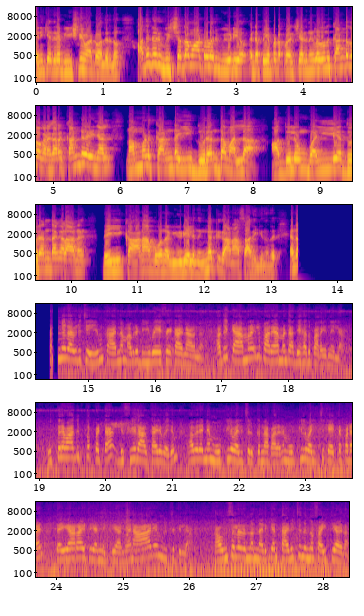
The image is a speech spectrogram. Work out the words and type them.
എനിക്കെതിരെ ഭീഷണിയുമായിട്ട് വന്നിരുന്നു. അതിന്റെ ഒരു വിശദമായിട്ടുള്ള ഒരു വീഡിയോ എന്റെ പ്രിയപ്പെട്ട പ്രേക്ഷകർ നിങ്ങൾ ഇതൊന്ന് കണ്ടു നോക്കണം. കാരണം കണ്ടു കഴിഞ്ഞാൽ നമ്മൾ കണ്ട ഈ ദുരന്തമല്ല അതിലും വലിയ ദുരന്തങ്ങളാണ് ഈ കാണാൻ പോകുന്ന വീഡിയോയിൽ നിങ്ങൾക്ക് കാണാൻ സാധിക്കുന്നത്. എന്താ പറഞ്ഞത് അവർ ചെയ്യും. കാരണം അവർ ഡിവൈഎഫ്ഐക്കാരനാണെന്ന് അത് ക്യാമറയിൽ പറയാൻ വേണ്ടി അദ്ദേഹം അത് പറയുന്നില്ല. ഉത്തരവാദിത്തപ്പെട്ട ഡിഫിയുടെ ആൾക്കാർ വരും. അവരെന്നെ മൂക്കിൽ വലിച്ചെടുക്കുന്ന പറയുന്നത് മൂക്കിൽ വലിച്ച് കയറ്റപ്പെടാൻ തയ്യാറായിട്ട് ഞാൻ നിൽക്കുകയാണ്. ഞാൻ ആരെയും വിളിച്ചിട്ടില്ല. കൗൺസിലർ എന്ന നിലയ്ക്കാൻ തനിച്ച് നിന്ന് ഫൈറ്റ് ചെയ്യാണ്.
